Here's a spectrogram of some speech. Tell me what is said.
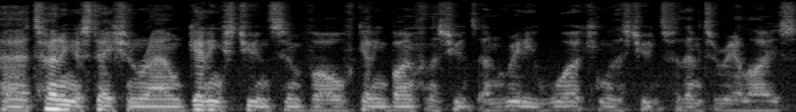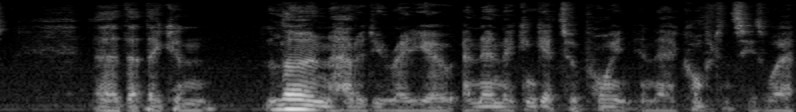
uh, turning a station around, getting students involved, getting buy-in from the students, and really working with the students for them to realize uh, that they can learn how to do radio, and then they can get to a point in their competencies where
